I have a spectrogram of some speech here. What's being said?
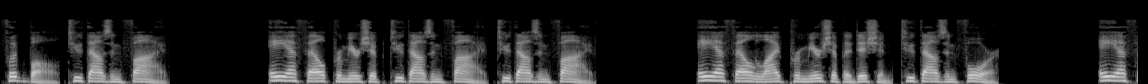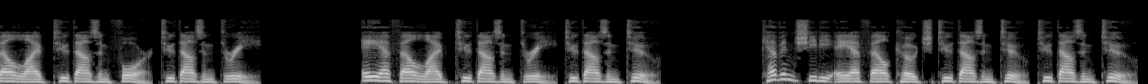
Football 2005 AFL Premiership 2005 2005 AFL Live Premiership Edition 2004 AFL Live 2004 2003 AFL Live 2003 2002 Kevin Sheedy AFL Coach 2002 2002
